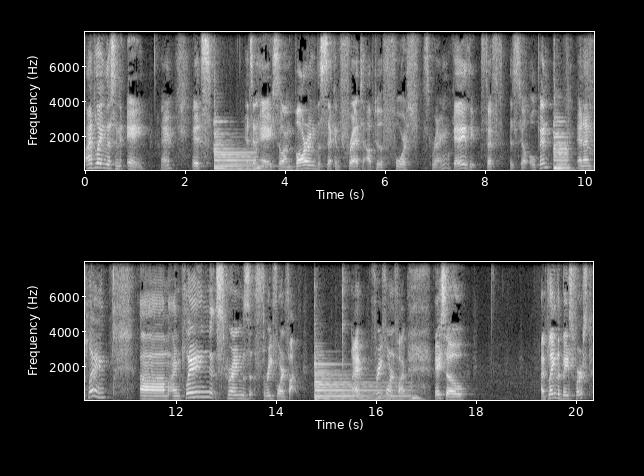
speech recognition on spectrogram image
I'm playing this in A. Okay, it's it's an A, so I'm barring the second fret up to the fourth string. Okay, the fifth is still open, and I'm playing. Um, I'm playing strings three, four, and five. Okay, three, four, and five. Okay, so I'm playing the bass first,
